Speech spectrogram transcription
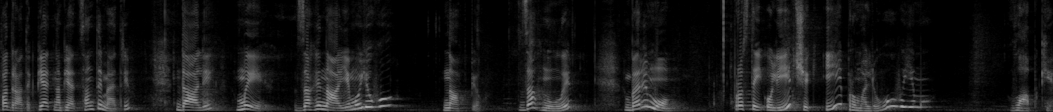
квадратик 5 на 5 сантиметрів. Далі ми загинаємо його навпіл. Загнули. Беремо простий олівчик і промальовуємо лапки.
